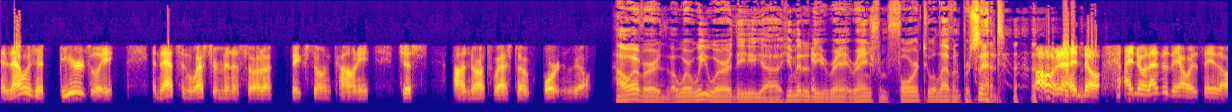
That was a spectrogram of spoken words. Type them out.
and that was at Beardsley, and that's in western Minnesota, Big Stone County, just uh, northwest of Ortonville. However, where we were, the uh, humidity ra- ranged from four to eleven percent. oh, I know, I know. That's what they always say, though.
